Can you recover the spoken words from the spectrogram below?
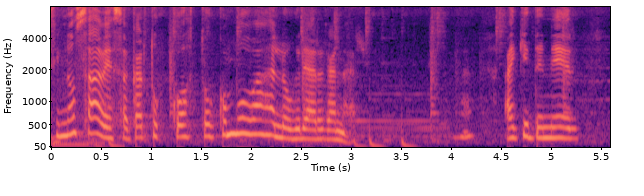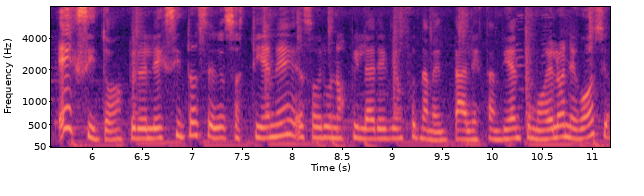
Si no sabes sacar tus costos, ¿cómo vas a lograr ganar? Hay que tener éxito, pero el éxito se sostiene sobre unos pilares bien fundamentales también, tu modelo de negocio,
